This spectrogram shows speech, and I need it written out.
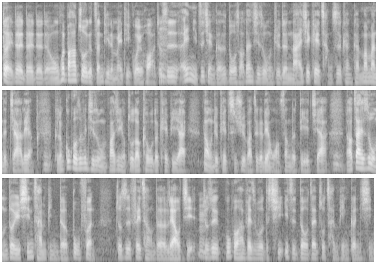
对对对对对，我们会帮他做一个整体的媒体规划，就是哎、嗯，你之前可能是多少，但其实我们觉得哪一些可以尝试看看，慢慢的加量。嗯，可能 Google 这边其实我们发现有做到客户的 KPI，那我们就可以持续把这个量往上的叠加。嗯，然后再来是我们对于新产品的部分。就是非常的了解，嗯、就是 Google 和 Facebook 的其一直都有在做产品更新，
